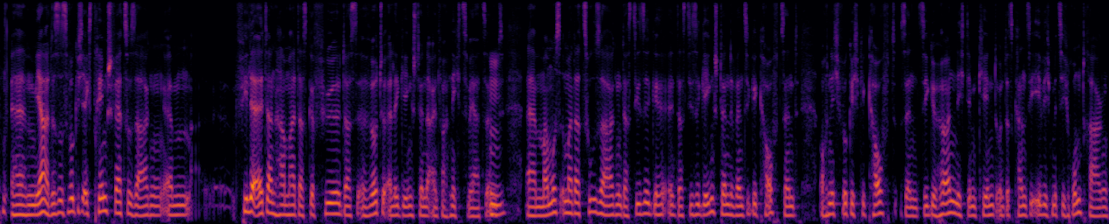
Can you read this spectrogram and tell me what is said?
ähm, ja, das ist wirklich extrem schwer zu sagen. Ähm, viele Eltern haben halt das Gefühl, dass äh, virtuelle Gegenstände einfach nichts wert sind. Mhm. Ähm, man muss immer dazu sagen, dass diese, äh, dass diese Gegenstände, wenn sie gekauft sind, auch nicht wirklich gekauft sind. Sie gehören nicht dem Kind und es kann sie ewig mit sich rumtragen.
